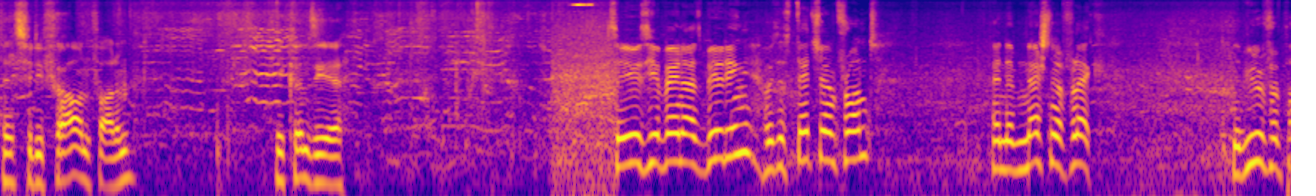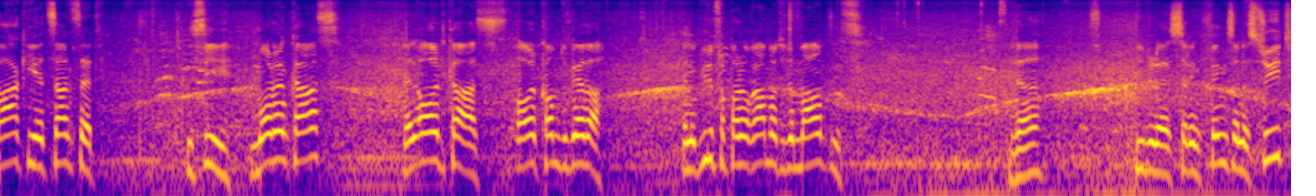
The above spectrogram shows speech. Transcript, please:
Das ist für die Frauen vor allem. Hier können sie. So you see a very nice building with a statue in front and a national flag. The beautiful park here at sunset. You see modern cars and old cars all come together. And a beautiful panorama to the mountains. Yeah. People are selling things on the street.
